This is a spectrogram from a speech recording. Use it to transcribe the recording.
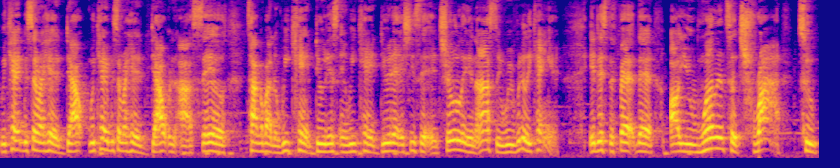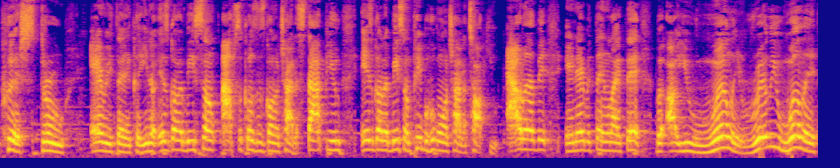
We can't be sitting right here doubt. We can't be sitting right here doubting ourselves, talking about that we can't do this and we can't do that. And she said, and truly and honestly, we really can. It's the fact that are you willing to try to push through everything. Cause you know, it's gonna be some obstacles that's gonna try to stop you. It's gonna be some people who gonna try to talk you out of it and everything like that. But are you willing, really willing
